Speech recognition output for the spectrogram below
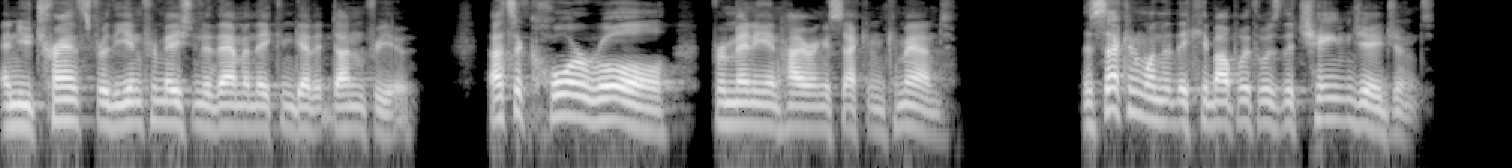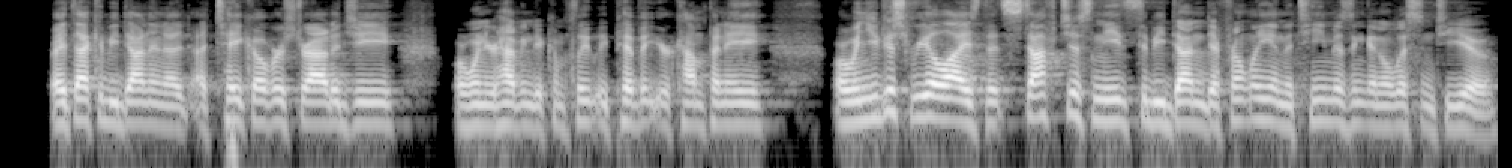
and you transfer the information to them and they can get it done for you. That's a core role for many in hiring a second command. The second one that they came up with was the change agent. Right? That could be done in a, a takeover strategy or when you're having to completely pivot your company or when you just realize that stuff just needs to be done differently and the team isn't going to listen to you.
